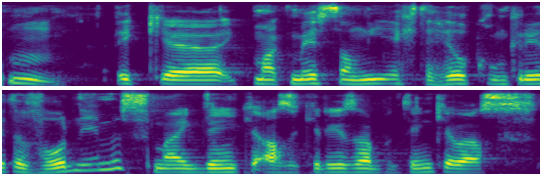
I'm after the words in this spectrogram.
Hmm. Ik, eh, ik maak meestal niet echt heel concrete voornemens, maar ik denk, als ik er eens aan moet denken, was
